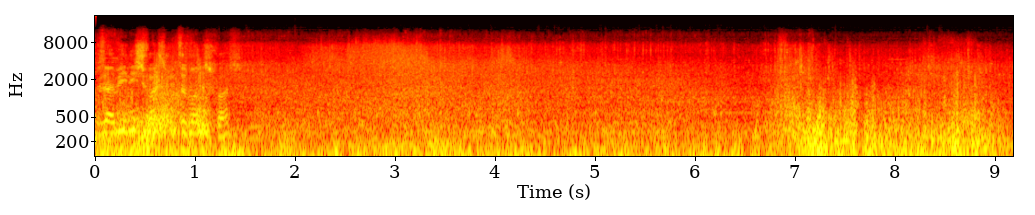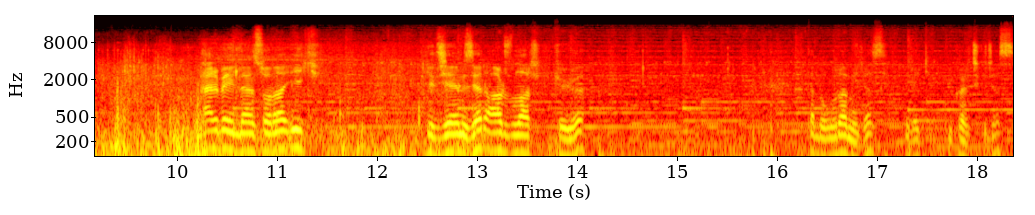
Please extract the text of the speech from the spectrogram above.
Güzel bir iniş var, bir tırmanış var. Erbeyli'den sonra ilk gideceğimiz yer Arzular Köyü. Tabi uğramayacağız. Direkt yukarı çıkacağız.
